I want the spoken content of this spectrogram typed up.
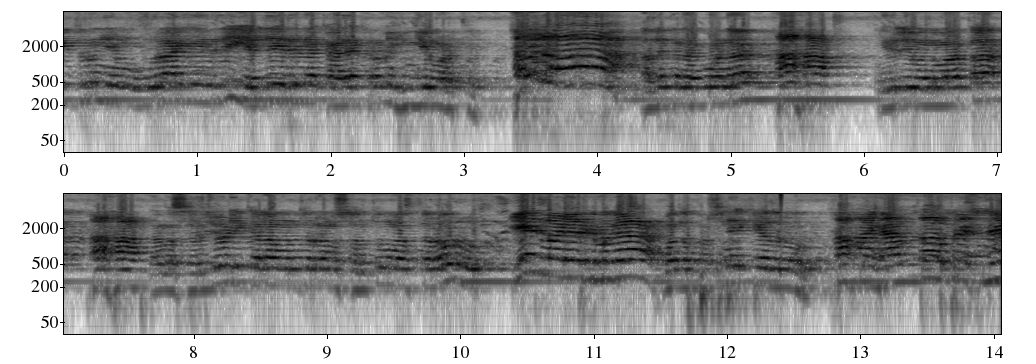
ಇದ್ರು ನಿಮ್ ಊರಾಗೆ ಇರ್ಲಿ ಎಲ್ಲೇ ಇರಲಿ ಕಾರ್ಯಕ್ರಮ ಹಿಂಗೆ ಮಾಡ್ತೀವಿ ಅದಕ್ಕೆ ನಗೋಣ. ಹಾ ಹಾ. ಇರ್ಲಿ ಒಂದು ಮಾತ. ನಮ್ಮ ಸರ್ಜೋಡಿ ಕಲಾವಂತರು ನಮ್ಮ ಸಂತು ಮಾಸ್ತರ್ ಅವರು ಏನ್ ಮಾಡ್ಯಾರ ನಿಮಗ? ಒಂದು ಪ್ರಶ್ನೆ ಕೇಳಿದ್ರು. ಪ್ರಶ್ನೆ?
